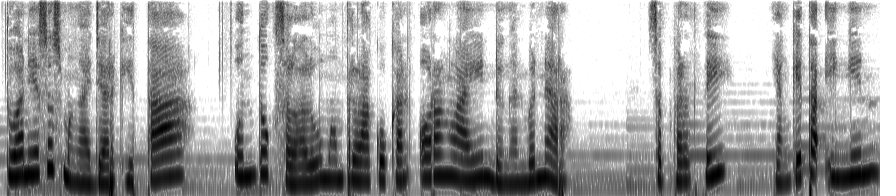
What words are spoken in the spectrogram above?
Tuhan Yesus mengajar kita untuk selalu memperlakukan orang lain dengan benar, seperti yang kita ingin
